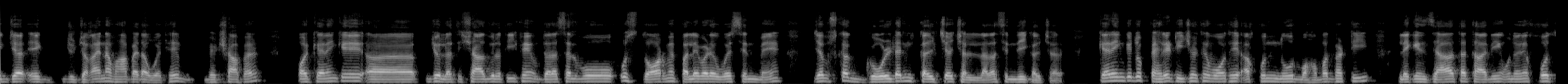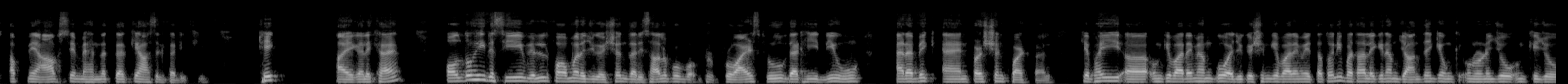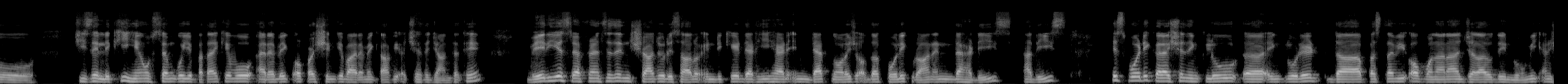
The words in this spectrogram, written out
एक ज, एक जो जगह है ना वहाँ पैदा हुए थे भिक्षा पर। और कह रहे हैं कि जो लतीफ शाह लतीफ़ है दरअसल वो उस दौर में पले बड़े हुए सिंध में जब उसका गोल्डन कल्चर चल रहा था सिंधी कल्चर कह रहे हैं कि जो पहले टीचर थे वो थे अकुन नूर मोहम्मद भट्टी लेकिन ज़्यादातर तालीम उन्होंने खुद अपने आप से मेहनत करके हासिल करी थी। ठीक आएगा लिखा है। Although he received little formal education the risala provides proof that he knew Arabic and Persian quite well कि भाई आ, उनके बारे में हमको एजुकेशन के बारे में इतना तो नहीं पता लेकिन हम जानते हैं कि उनके उन्होंने जो उनकी जो चीज़ें लिखी हैं उससे हमको ये पता है कि वो अरबिक और पर्शियन के बारे में काफ़ी अच्छे से जानते थे। Various references in Shah Jo Risalo indicate that he had in depth knowledge of the holy Quran and the Hadith Hadith His poetic collection include uh, included the Pasnavi of Maulana Jalaluddin Rumi and.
